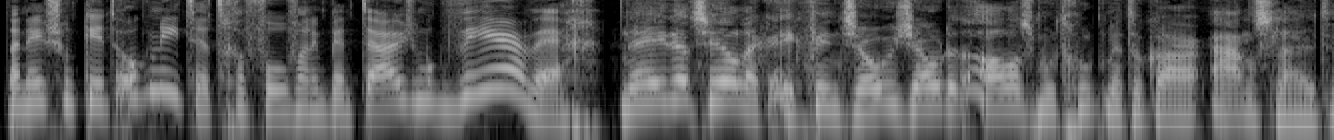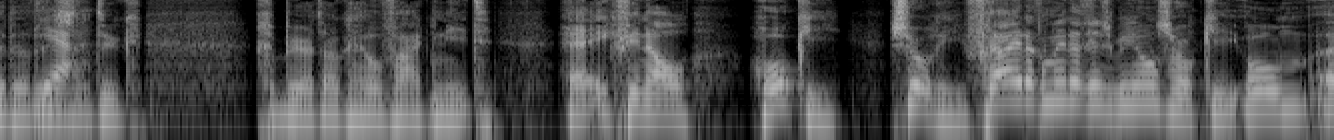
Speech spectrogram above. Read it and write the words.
Dan heeft zo'n kind ook niet het gevoel van ik ben thuis, moet ik weer weg. Nee, dat is heel lekker. Ik vind sowieso dat alles moet goed met elkaar aansluiten. Dat is natuurlijk gebeurt ook heel vaak niet. Ik vind al hockey. Sorry, vrijdagmiddag is bij ons hockey. Om, eh,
